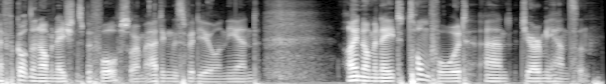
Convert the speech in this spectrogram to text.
I forgot the nominations before, so I'm adding this video on the end. I nominate Tom Forward and Jeremy Hansen.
